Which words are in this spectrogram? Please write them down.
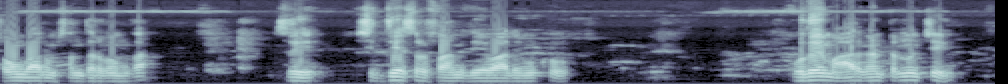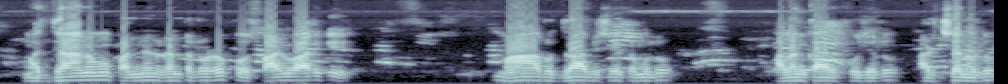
సోమవారం సందర్భంగా శ్రీ సిద్ధేశ్వర స్వామి దేవాలయంకు ఉదయం ఆరు గంటల నుంచి మధ్యాహ్నము పన్నెండు గంటల వరకు స్వామివారికి మహారుద్రాభిషేకములు అలంకార పూజలు అర్చనలు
